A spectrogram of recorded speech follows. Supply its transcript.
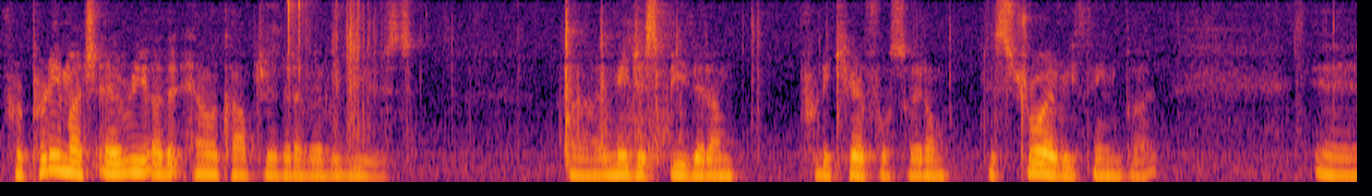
for pretty much every other helicopter that I've ever used. Uh, it may just be that I'm pretty careful so I don't destroy everything, but I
